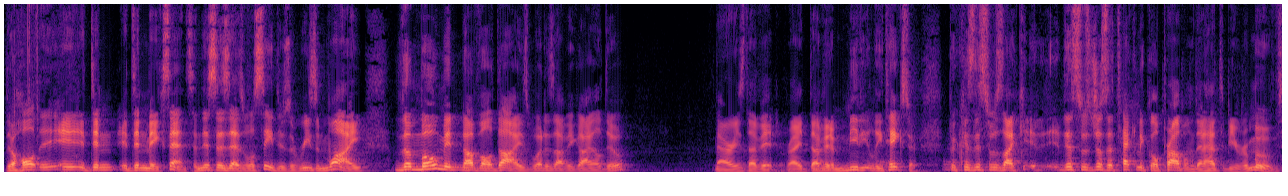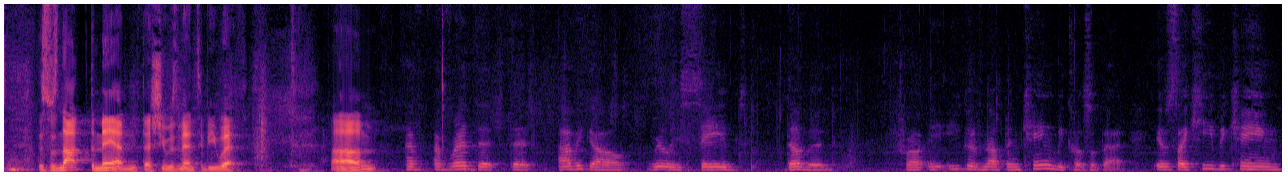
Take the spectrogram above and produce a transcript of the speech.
The whole it, it didn't it didn't make sense. And this is as we'll see. There's a reason why. The moment Naval dies, what does Abigail do? Marries David, right? David immediately takes her because this was like this was just a technical problem that had to be removed. This was not the man that she was meant to be with. Um, I've, I've read that, that Abigail really saved David from, he, could have not been king because of that. It was like he became,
